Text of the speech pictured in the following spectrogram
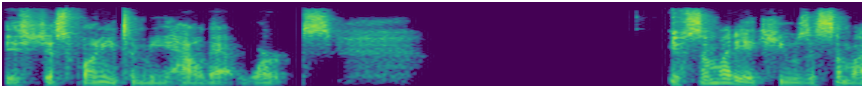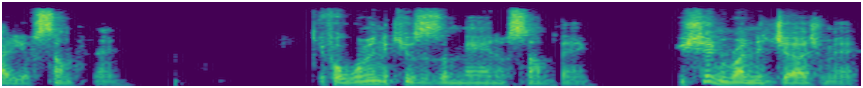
it's just funny to me how that works. If somebody accuses somebody of something, if a woman accuses a man of something, you shouldn't run to judgment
